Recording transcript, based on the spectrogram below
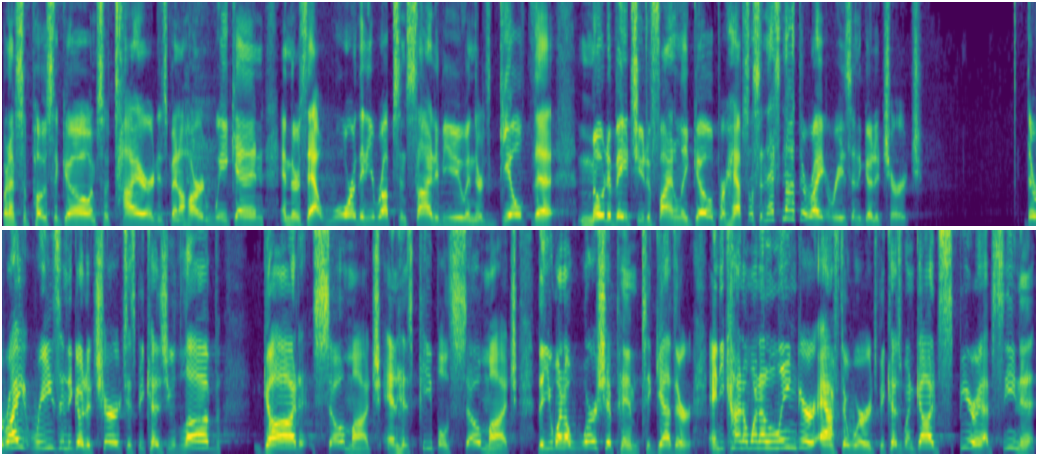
but I'm supposed to go. I'm so tired. It's been a hard weekend. And there's that war that erupts inside of you, and there's guilt that motivates you to finally go, perhaps. Listen, that's not the right reason to go to church. The right reason to go to church is because you love God so much and his people so much that you want to worship him together. And you kind of want to linger afterwards because when God's Spirit, I've seen it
